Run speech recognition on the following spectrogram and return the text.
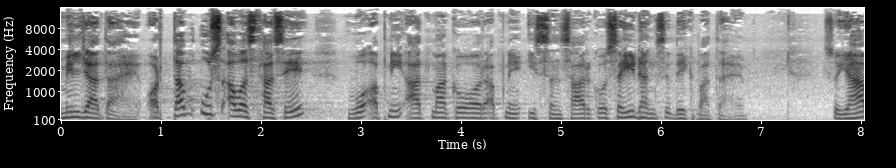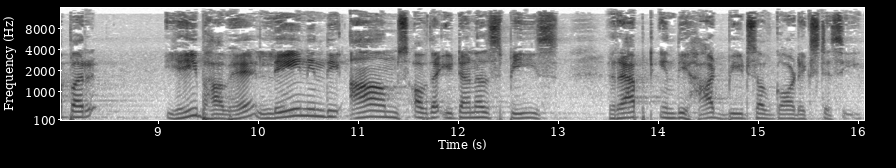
मिल जाता है। और तब उस अवस्था से वो अपनी आत्मा को और अपने इस संसार को सही ढंग से देख पाता है। सो so, यहाँ पर यही भाव है lain in the arms of the eternal peace rapt in the heart beats of God ecstasy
